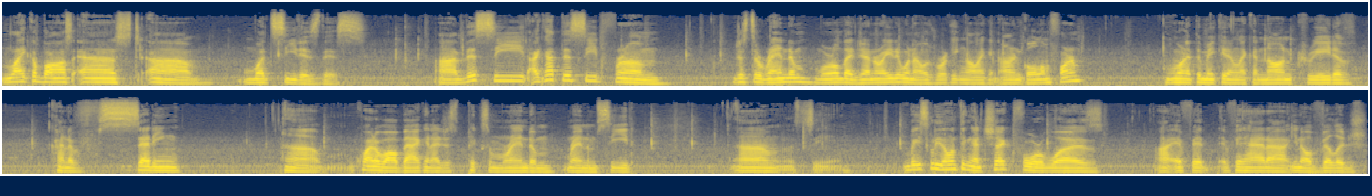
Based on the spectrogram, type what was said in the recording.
Like a boss asked, um, what seed is this? Uh, this seed, I got this seed from just a random world I generated when I was working on like an iron golem farm. I wanted to make it in like a non-creative kind of setting uh, quite a while back and I just picked some random random seed. Um, let's see. Basically the only thing I checked for was uh, if it if it had a you know a village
